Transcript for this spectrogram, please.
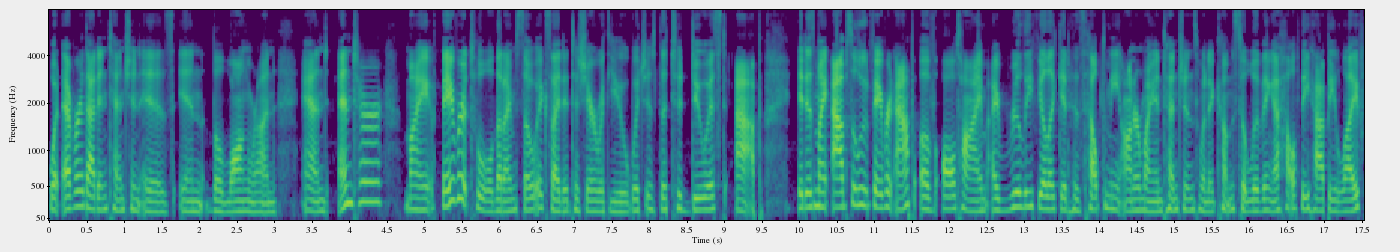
whatever that intention is in the long run and enter my favorite tool that I'm so excited to share with you, which is the Todoist app. It is my absolute favorite app of all time. I really feel like it has helped me honor my intentions when it comes to living a healthy, happy life.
